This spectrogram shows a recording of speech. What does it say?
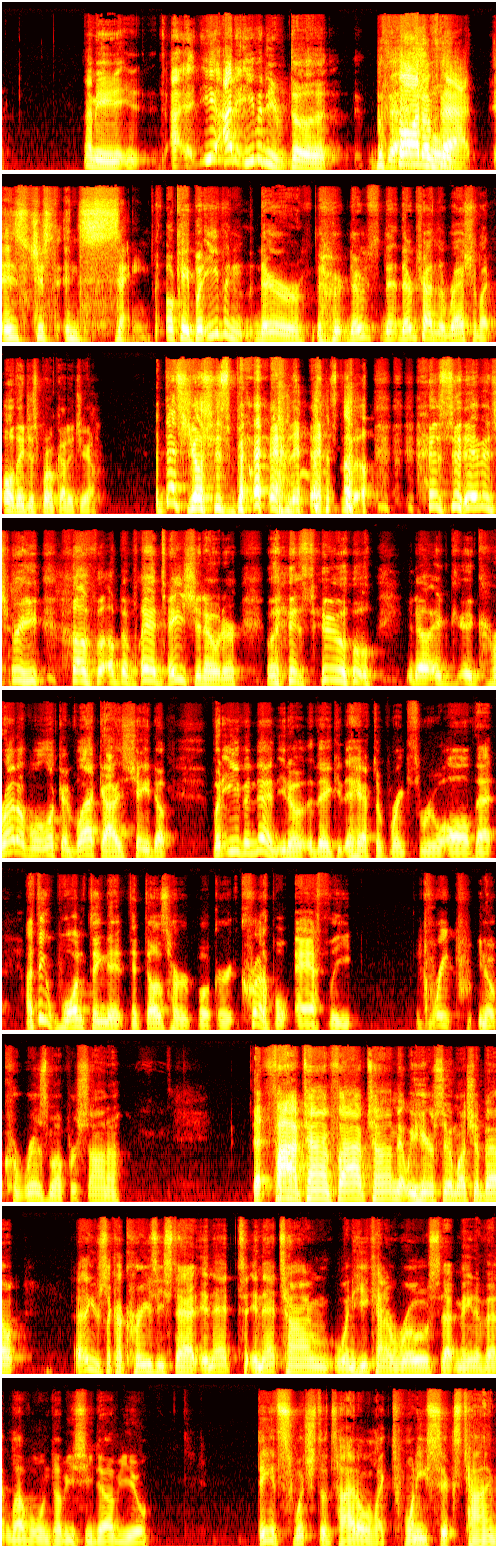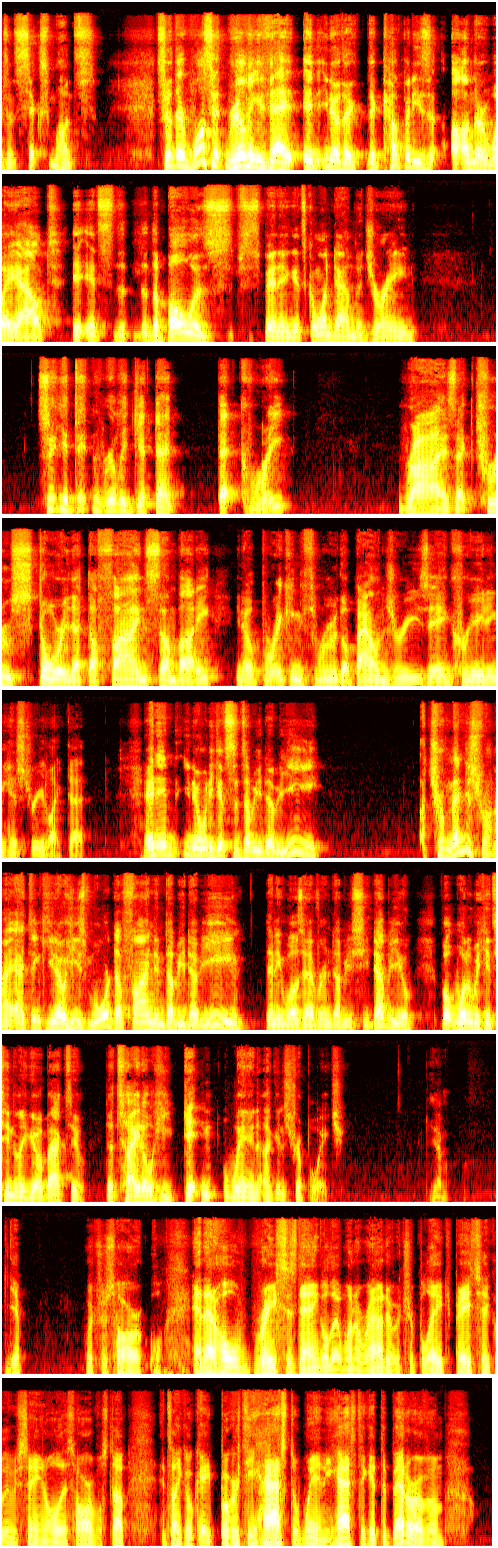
I mean, I, yeah, I, even the the, the, the thought actual, of that is just insane. Okay, but even they're they're they're trying to rationalize. Oh, they just broke out of jail. That's just as bad as the, as the imagery of, of the plantation owner with his two, you know, incredible looking black guys chained up. But even then, you know, they they have to break through all that. I think one thing that that does hurt Booker, incredible athlete, great, you know, charisma, persona. That five time, five time that we hear so much about. I think it's like a crazy stat in that in that time when he kind of rose to that main event level in WCW they had switched the title like 26 times in six months. So there wasn't really that, and, you know, the, the company's on their way out. It, it's the, the bowl is spinning, it's going down the drain. So you didn't really get that that great rise, that true story that defines somebody you know, breaking through the boundaries and creating history like that. And then, you know, when he gets to WWE, a tremendous run. I, I, think, you know, he's more defined in WWE than he was ever in WCW. But what do we continually go back to? The title he didn't win against Triple H. Yep. Yep. Which was horrible. And that whole racist angle that went around it with Triple H basically was saying all this horrible stuff. It's like, okay, Booker T has to win. He has to get the better of him,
